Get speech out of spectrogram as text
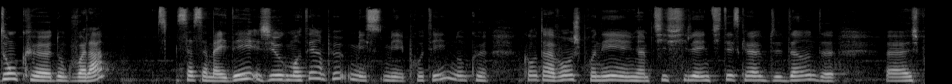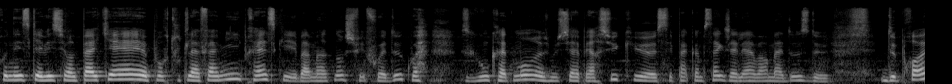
Donc, voilà. Ça, ça m'a aidé. J'ai augmenté un peu mes protéines. Donc, quand avant, je prenais un petit filet, une petite escalope de dinde euh, je prenais ce qu'il y avait sur le paquet pour toute la famille presque et bah maintenant je fais x2 quoi. Parce que concrètement je me suis aperçue que euh, c'est pas comme ça que j'allais avoir ma dose de, de prot.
